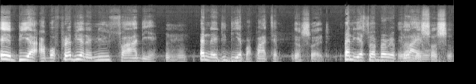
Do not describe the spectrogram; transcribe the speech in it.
ebi a abɔfra bi a n'ani nsɔ adeɛ Mhm. ɛna adidi yɛ papa atɛm that's right. Ɛna yɛ so ɛbɛ reply wɔ.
